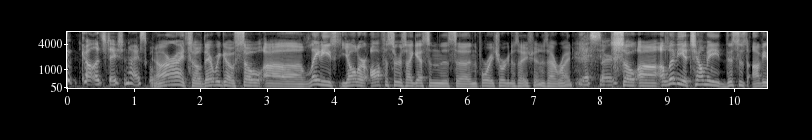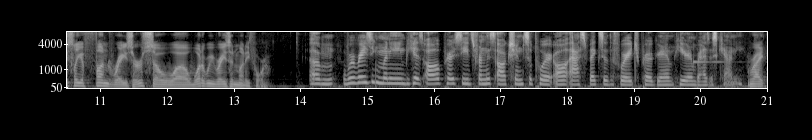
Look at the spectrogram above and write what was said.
College Station High School. All right, so there we go. So, uh, ladies, y'all are officers, I guess, in this uh, in the 4-H organization. Is that right? Yes, sir. So, uh, Olivia, tell me, this is obviously a fundraiser. So, uh, what are we raising money for? Um, we're raising money because all proceeds from this auction support all aspects of the 4-H program here in Brazos County. Right.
